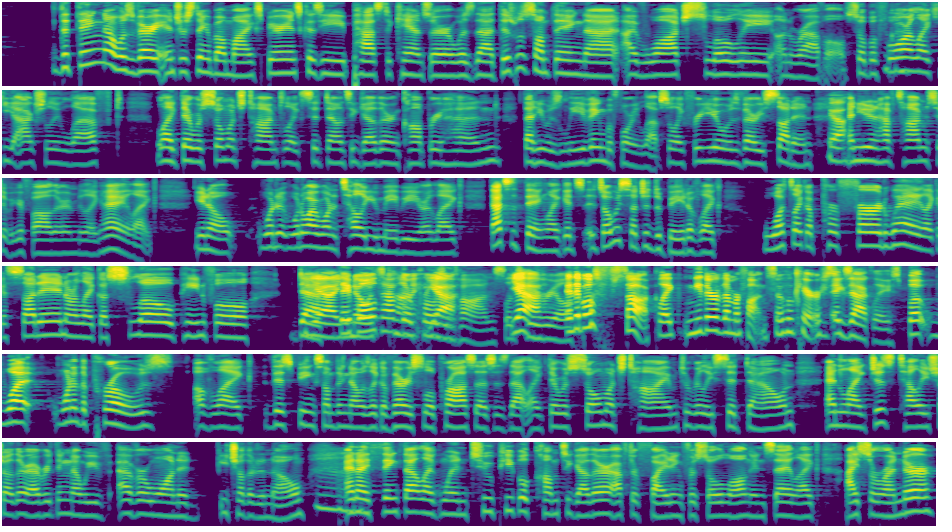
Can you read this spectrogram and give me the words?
the thing that was very interesting about my experience because he passed to cancer was that this was something that I've watched slowly unravel. So before like he actually left, like there was so much time to like sit down together and comprehend that he was leaving before he left. So like for you it was very sudden Yeah. and you didn't have time to sit with your father and be like, "Hey, like, you know, what what do I want to tell you maybe?" or like that's the thing. Like it's it's always such a debate of like what's like a preferred way, like a sudden or like a slow, painful death. Yeah, they both have their pros yeah. and cons. Let's yeah. be real. And they both suck. Like neither of them are fun. So who cares? Exactly. But what one of the pros of like this being something that was like a very slow process is that like there was so much time to really sit down and like just tell each other everything that we've ever wanted each other to know. Mm. And I think that like when two people come together after fighting for so long and say like I surrender,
